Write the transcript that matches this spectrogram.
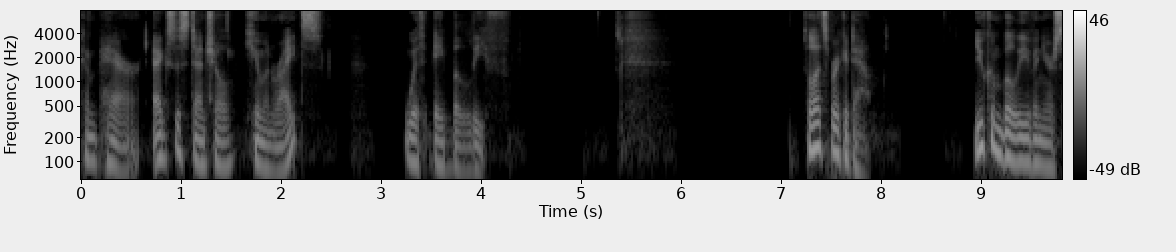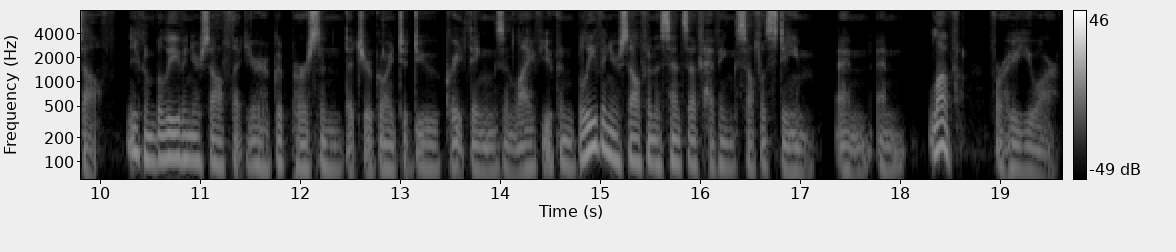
compare existential human rights with a belief. So let's break it down. You can believe in yourself. You can believe in yourself that you're a good person, that you're going to do great things in life. You can believe in yourself in the sense of having self esteem and, and love for who you are.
